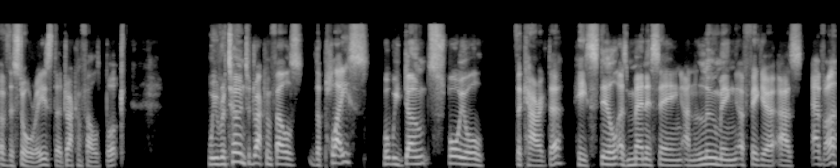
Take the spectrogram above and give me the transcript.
of the stories, the Drachenfels book. We return to Drachenfels, the place, but we don't spoil the character. He's still as menacing and looming a figure as ever,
